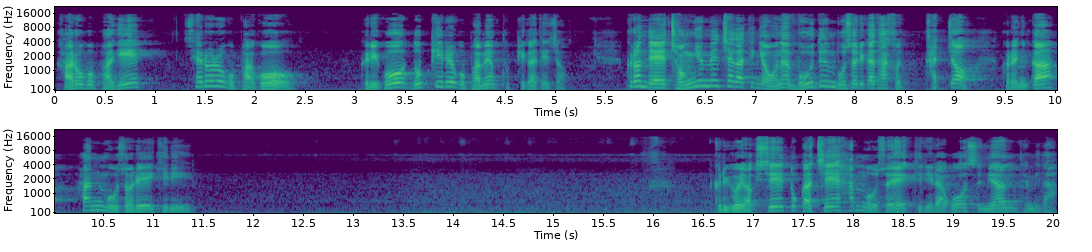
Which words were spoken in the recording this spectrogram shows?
가로 곱하기 세로를 곱하고 그리고 높이를 곱하면 부피가 되죠. 그런데 정류면체 같은 경우는 모든 모서리가 다 거- 같죠. 그러니까 한 모서리의 길이 그리고 역시 똑같이 한 모서의 길이라고 쓰면 됩니다.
